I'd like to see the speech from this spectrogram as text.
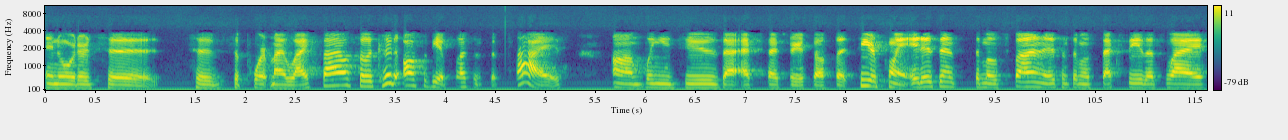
in order to, to support my lifestyle. So it could also be a pleasant surprise um, when you do that exercise for yourself. But to your point, it isn't the most fun. It isn't the most sexy. That's why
